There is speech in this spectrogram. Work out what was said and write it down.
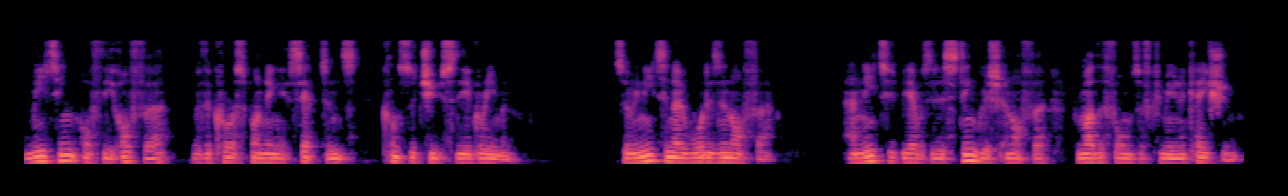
Meeting of the offer with the corresponding acceptance constitutes the agreement. So we need to know what is an offer and need to be able to distinguish an offer from other forms of communication.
